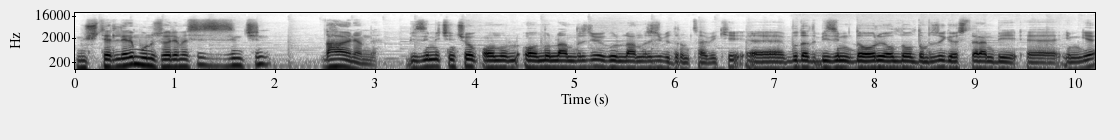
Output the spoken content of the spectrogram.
müşterilerin bunu söylemesi sizin için daha önemli. Bizim için çok onur, onurlandırıcı ve gururlandırıcı bir durum tabii ki. Ee, bu da bizim doğru yolda olduğumuzu gösteren bir e, imge.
